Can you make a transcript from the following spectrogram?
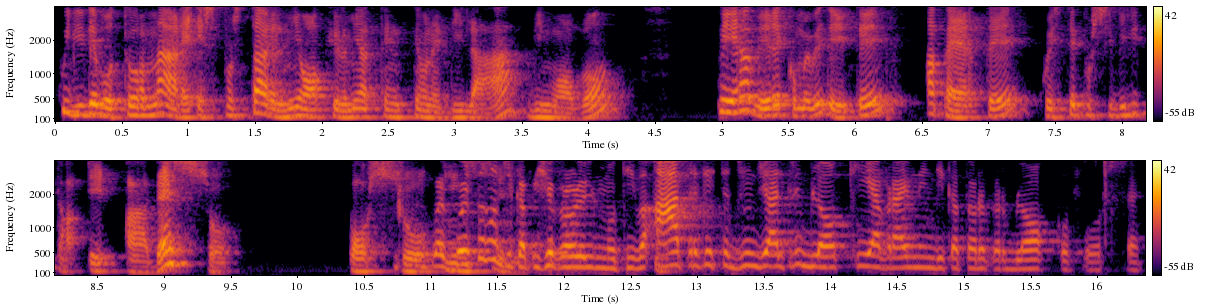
Quindi devo tornare e spostare il mio occhio e la mia attenzione di là, di nuovo, per avere, come vedete, aperte queste possibilità. E adesso posso... Questo non si inserire- capisce proprio il motivo. Ah, perché se aggiungi altri blocchi avrai un indicatore per blocco, forse.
